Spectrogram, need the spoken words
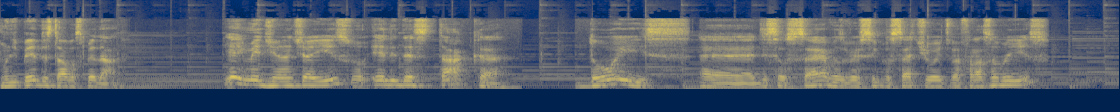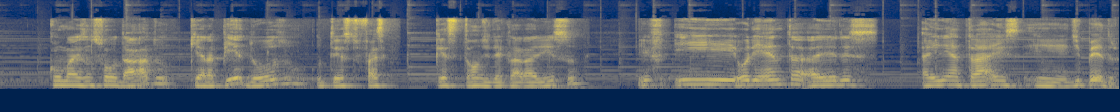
onde Pedro estava hospedado. E aí, mediante a isso, ele destaca dois é, de seus servos, versículos 7 e 8 vai falar sobre isso, com mais um soldado que era piedoso, o texto faz questão de declarar isso, e, e orienta a eles a irem atrás de Pedro.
